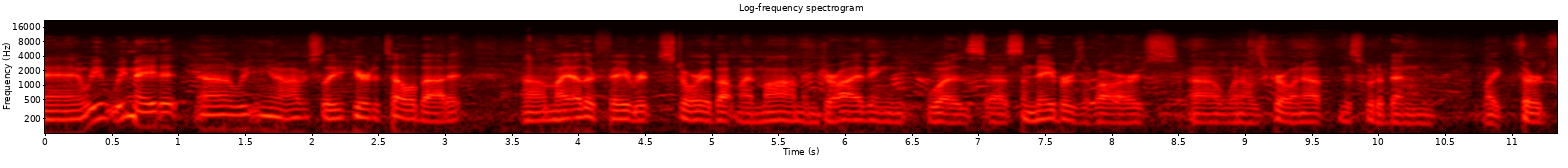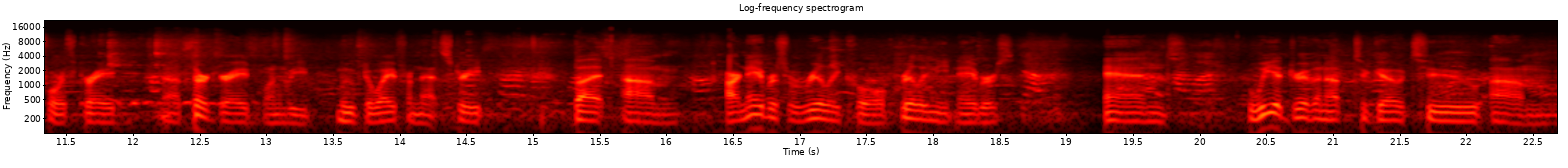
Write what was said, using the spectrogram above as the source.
and we, we made it. Uh, we you know obviously here to tell about it. Uh, my other favorite story about my mom and driving was uh, some neighbors of ours uh, when I was growing up. This would have been like third, fourth grade, uh, third grade when we moved away from that street. But um, our neighbors were really cool, really neat neighbors, and we had driven up to go to. Um,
